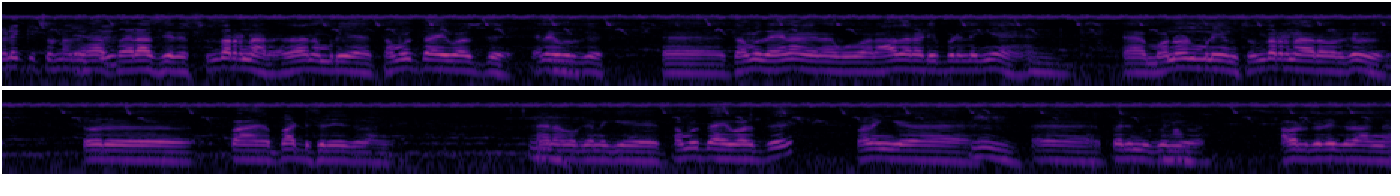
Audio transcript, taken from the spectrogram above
விளக்கி சொன்னதுக்கு ஏன் பேராசிரியர் சுந்தரனார் அதாவது நம்முடைய தமிழ் தாய் வாழ்த்து. ஏன்னா இவருக்கு தமிழ் ஏன்னா ஒரு ஆதார அடிப்படையிலைங்க அஹ், மனோன்மணியம் சுந்தரனார் அவர்கள் ஒரு பா பாட்டு சொல்லியிருக்கிறாங்க. நமக்கு இன்னைக்கு தமிழ் தாய் வாழ்த்து வழங்கிய பெருமைக்குரியவர். அவர் சொல்லியிருக்கிறாங்க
